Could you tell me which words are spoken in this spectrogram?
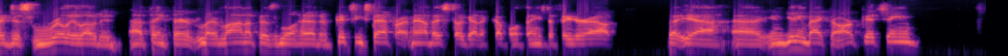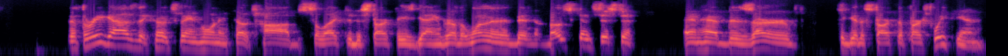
they're just really loaded. I think their their lineup is a little ahead. Their pitching staff right now, they still got a couple of things to figure out. But yeah, uh, in getting back to our pitching, the three guys that Coach Van Horn and Coach Hobbs selected to start these games are the ones that have been the most consistent and have deserved to get a start the first weekend.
